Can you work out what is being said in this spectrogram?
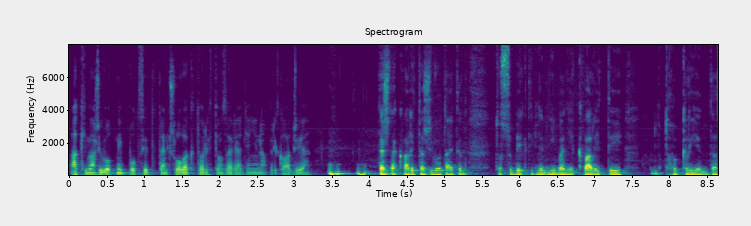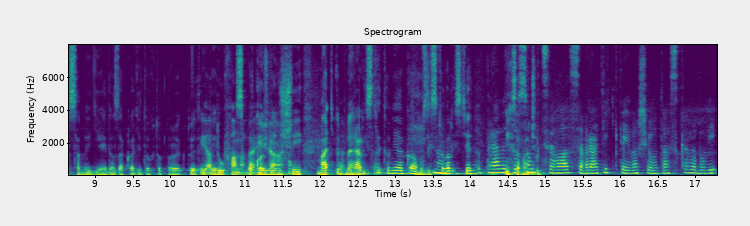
Aký má životný pocit ten človek, ktorý v tom zariadení napríklad žije. Uh-huh. Takže tá kvalita života, aj ten, to subjektívne vnímanie kvality toho klienta sa mení aj na základe tohto projektu? Je ja dúfam a verím, že Mať, merali ste to nejako, alebo zistovali ste? No, práve Nech to som chcela sa vrátiť k tej vašej otázke, lebo vy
